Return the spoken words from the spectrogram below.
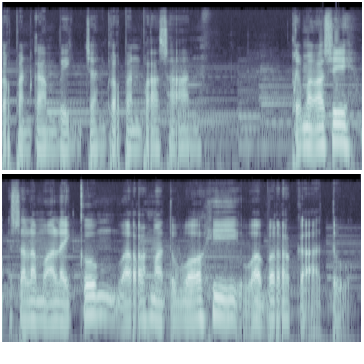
korban kambing, jangan korban perasaan. Terima kasih. Wassalamualaikum warahmatullahi wabarakatuh.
